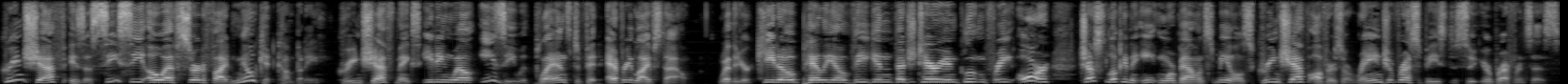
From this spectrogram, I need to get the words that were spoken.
Green Chef is a CCOF certified meal kit company. Green Chef makes eating well easy with plans to fit every lifestyle. Whether you're keto, paleo, vegan, vegetarian, gluten free, or just looking to eat more balanced meals, Green Chef offers a range of recipes to suit your preferences.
